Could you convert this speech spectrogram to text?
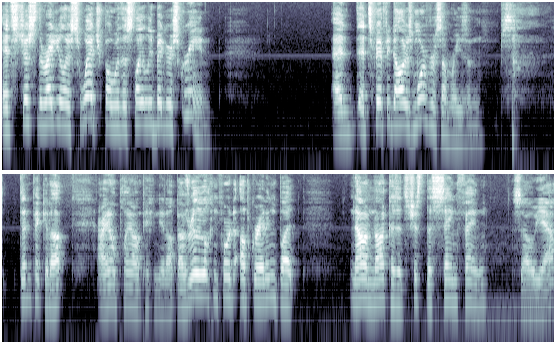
It's just the regular Switch, but with a slightly bigger screen. And it's $50 more for some reason. So, didn't pick it up. I don't plan on picking it up. I was really looking forward to upgrading, but now I'm not because it's just the same thing. So, yeah,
